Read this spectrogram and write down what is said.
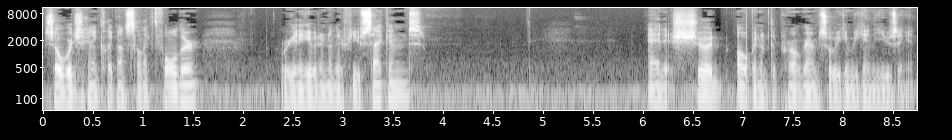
so we're just going to click on select folder. We're going to give it another few seconds and it should open up the program so we can begin using it.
